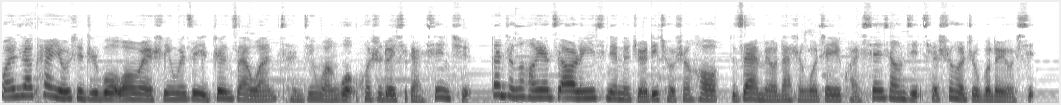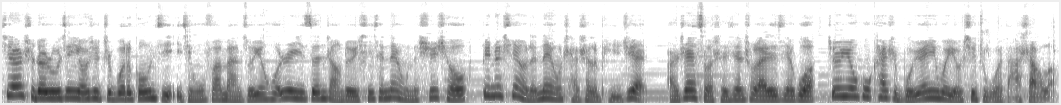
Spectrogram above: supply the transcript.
玩家看游戏直播，往往也是因为自己正在玩、曾经玩过，或是对其感兴趣。但整个行业自2017年的绝地求生后，就再也没有诞生过这一款现象级且适合直播的游戏。竟然使得如今游戏直播的供给已经无法满足用户日益增长对于新鲜内容的需求，并对现有的内容产生了疲倦。而这所呈现出来的结果，就是用户开始不愿意为游戏主播打赏了。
